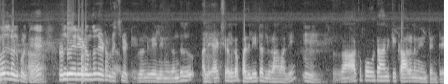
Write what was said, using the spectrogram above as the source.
రోజులు అనుకుంటే రెండు వేల ఏడు వందల లీటర్లు వచ్చినట్టే. రెండు వేల ఎనిమిది వందలు అది యాక్చువల్గా పది లీటర్లు రావాలి. రాకపోవటానికి కారణం ఏంటంటే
